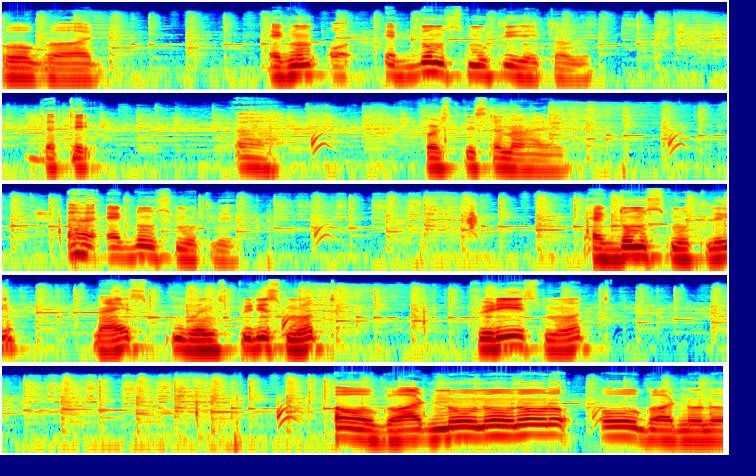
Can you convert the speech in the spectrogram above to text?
ও গড একদম অ- একদম স্মুথলি যাইতে হবে যাতে ফার্স্ট প্লেসটা না হারাই একদম স্মুথলি একদম smoothly nice going pretty smooth pretty smooth Oh god, no, no, no, no. Oh god, no, no.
